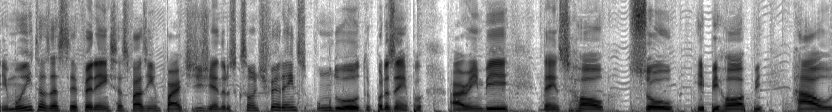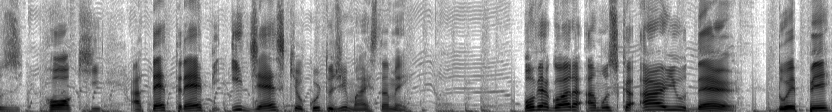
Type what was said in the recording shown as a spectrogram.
e muitas dessas referências fazem parte de gêneros que são diferentes um do outro. Por exemplo, R&B, dancehall, soul, hip hop, house, rock, até trap e jazz que eu curto demais também. Ouve agora a música Are You There do EP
